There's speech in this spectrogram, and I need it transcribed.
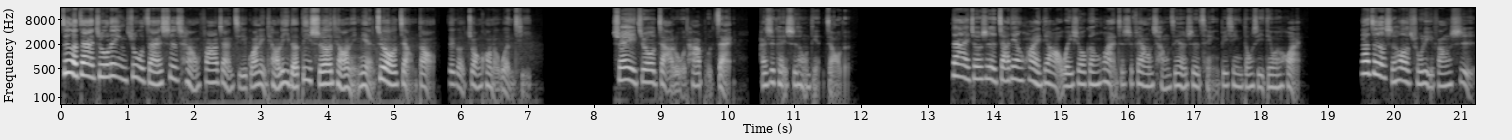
这个在《租赁住宅市场发展及管理条例》的第十二条里面就有讲到这个状况的问题，所以就假如他不在，还是可以视同点交的。再就是家电坏掉，维修更换，这是非常常见的事情，毕竟东西一定会坏。那这个时候的处理方式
